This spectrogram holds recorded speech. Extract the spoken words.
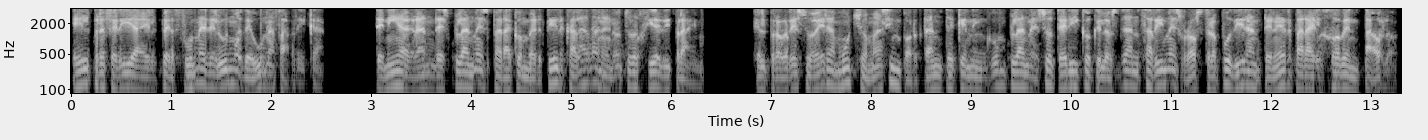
él prefería el perfume del humo de una fábrica. Tenía grandes planes para convertir Caladan en otro Jedi Prime. El progreso era mucho más importante que ningún plan esotérico que los danzarines rostro pudieran tener para el joven Paolo.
